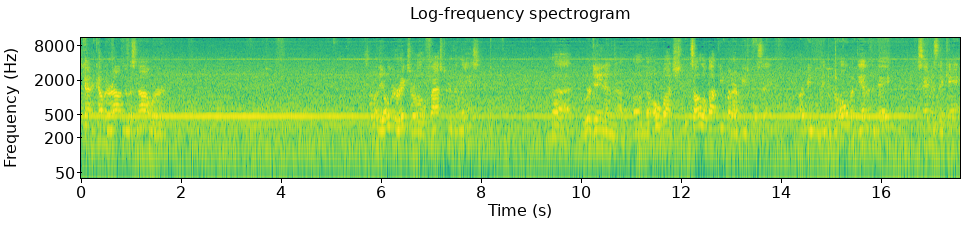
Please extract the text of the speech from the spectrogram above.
It's kinda coming around to us now where some of the older rigs are a little faster than these. But we're gaining uh, on the whole bunch. It's all about keeping our people safe. Our people need to go home at the end of the day, same as they came,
